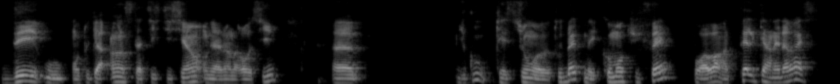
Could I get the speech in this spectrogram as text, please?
des ou en tout cas un statisticien, on y reviendra aussi. Euh, du coup, question euh, toute bête, mais comment tu fais pour avoir un tel carnet d'adresses?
